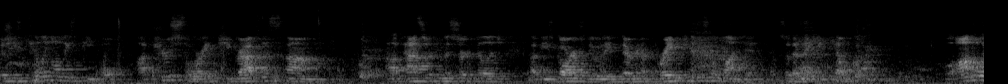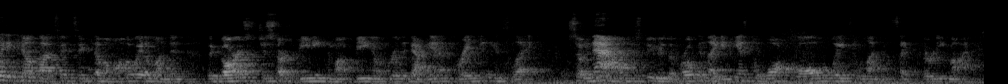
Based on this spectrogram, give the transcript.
so she's killing all these people. Uh, true story. She grabs this um, uh, pastor from a certain village. Uh, these guards do, and they, they're going to bring him to London so that they can kill him. Well, on the way to kill, uh, to, to kill him, on the way to London, the guards just start beating him up, beating him really bad. They end up breaking his leg. So now this dude is a broken leg, and he has to walk all the way to London. It's like 30 miles.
